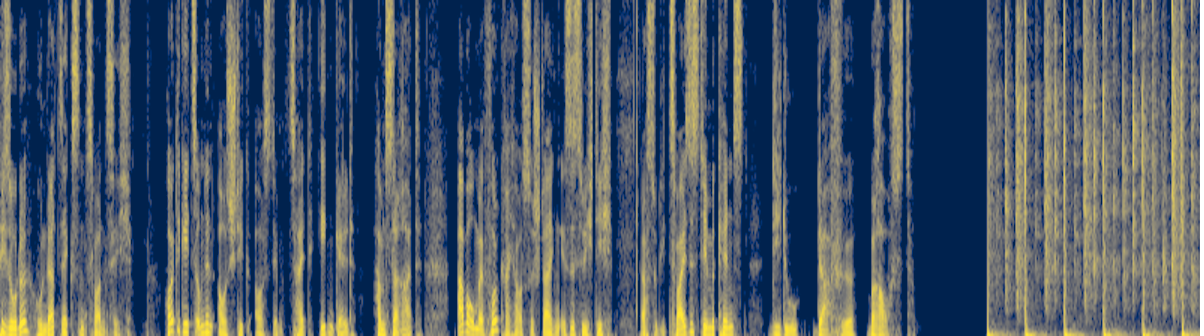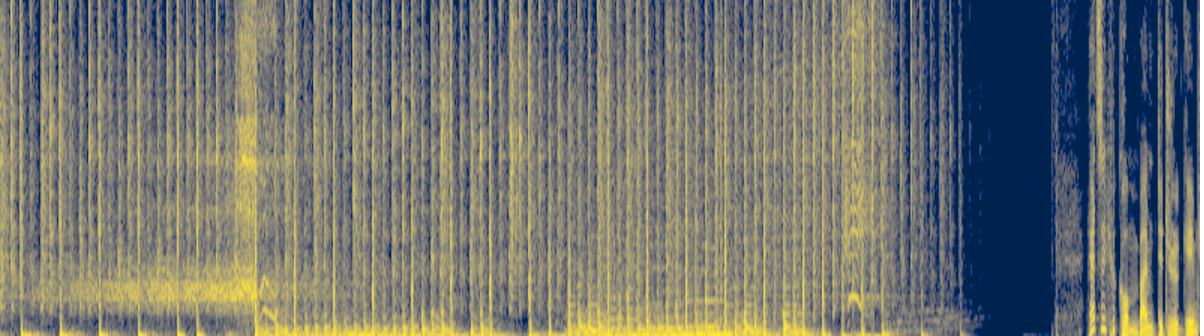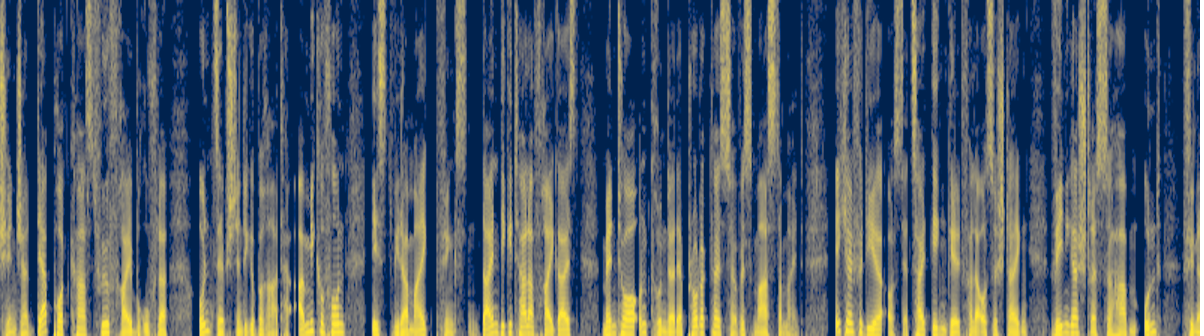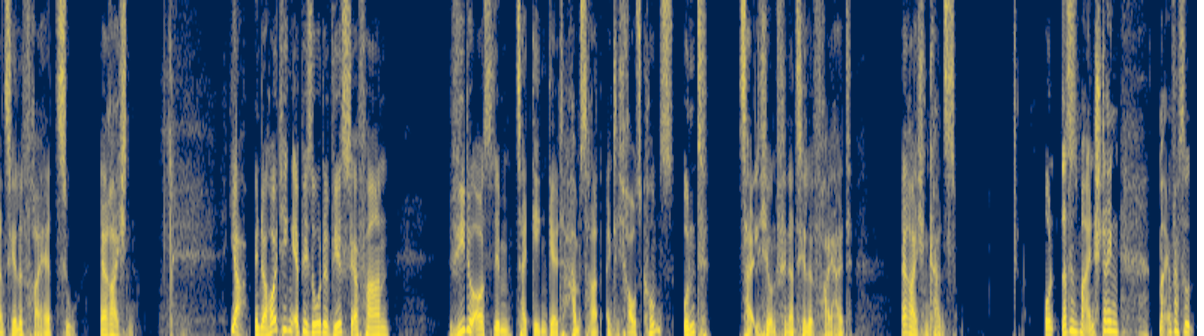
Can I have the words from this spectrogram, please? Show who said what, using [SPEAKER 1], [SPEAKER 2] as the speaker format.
[SPEAKER 1] Episode 126. Heute geht es um den Ausstieg aus dem Zeit gegen Geld Hamsterrad. Aber um erfolgreich auszusteigen, ist es wichtig, dass du die zwei Systeme kennst, die du dafür brauchst. Herzlich willkommen beim Digital Game Changer, der Podcast für Freiberufler und selbstständige Berater. Am Mikrofon ist wieder Mike Pfingsten, dein digitaler Freigeist, Mentor und Gründer der Productize Service Mastermind. Ich helfe dir, aus der Zeit gegen Geldfalle auszusteigen, weniger Stress zu haben und finanzielle Freiheit zu erreichen. Ja, in der heutigen Episode wirst du erfahren, wie du aus dem Zeit gegen Geld Hamsterrad eigentlich rauskommst und zeitliche und finanzielle Freiheit erreichen kannst. Und lass uns mal einsteigen. Mal einfach so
